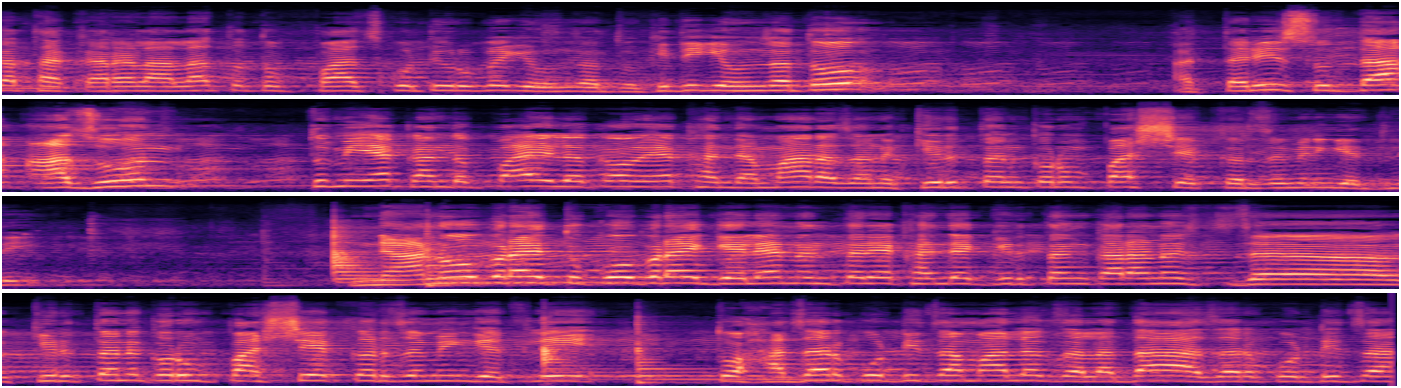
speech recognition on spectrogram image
कथा करायला आला तर तो पाच कोटी रुपये घेऊन जातो. किती घेऊन जातो? तरी सुद्धा अजून तुम्ही एखादं पाहिलं का हो, एखाद्या महाराजानं कीर्तन करून पाचशे एकर जमीन घेतली? ज्ञानोबराय तुकोबराय गेल्यानंतर एखाद्या कीर्तनकारानं कीर्तन करून पाचशे एकर जमीन घेतली. तो हजार कोटीचा मालक झाला दहा हजार कोटीचा.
